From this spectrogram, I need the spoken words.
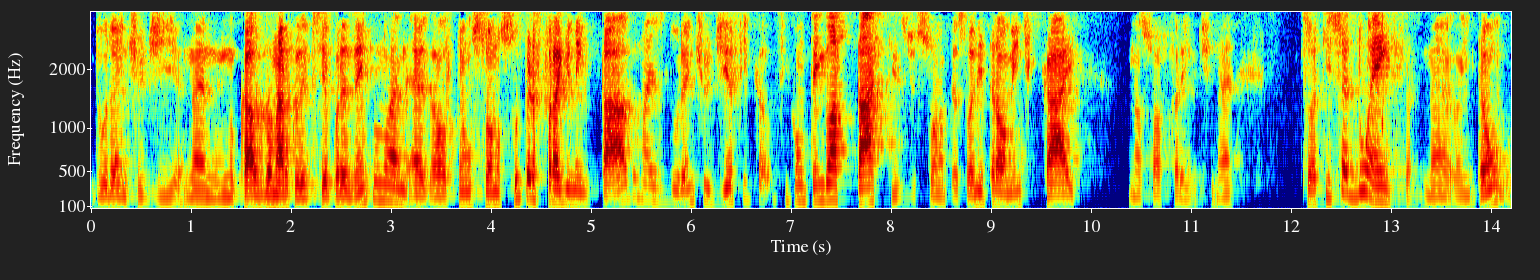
durante o dia. Né? No caso da narcolepsia, por exemplo, é, é, elas têm um sono super fragmentado, mas durante o dia fica, ficam tendo ataques de sono. A pessoa literalmente cai na sua frente. Né? Só que isso é doença, né? Então,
